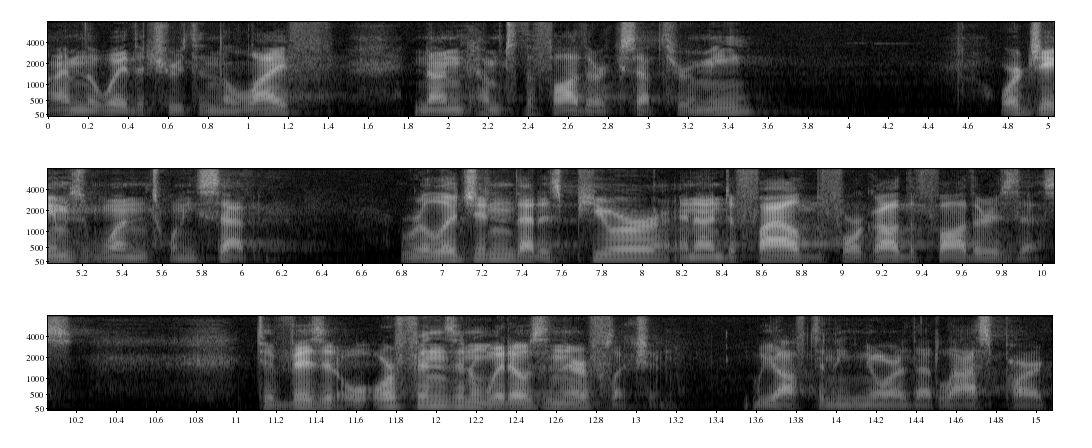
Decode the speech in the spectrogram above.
I'm the way, the truth, and the life, none come to the Father except through me? Or James 1:27. religion that is pure and undefiled before God the Father is this to visit orphans and widows in their affliction. We often ignore that last part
